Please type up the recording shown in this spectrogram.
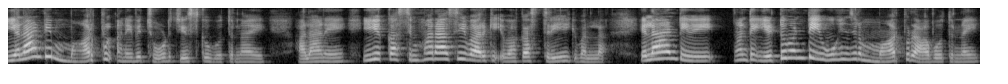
ఎలాంటి మార్పులు అనేవి చోటు చేసుకోబోతున్నాయి. అలానే ఈ యొక్క సింహరాశి వారికి ఒక స్త్రీ వల్ల ఎలాంటివి అంటే ఎటువంటి ఊహించిన మార్పు రాబోతున్నాయి.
